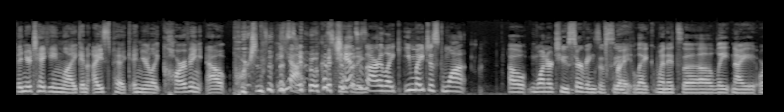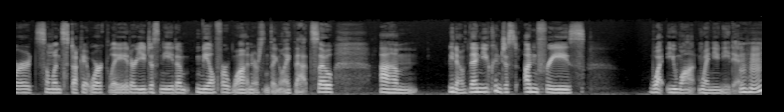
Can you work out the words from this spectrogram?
Then you're taking like an ice pick and you're like carving out portions of the Yeah, soup. because chances putting- are, like, you might just want oh, one or two servings of soup, Right. like when it's a late night or someone's stuck at work late or you just need a meal for one or something like that. So, um, you know, then you can just unfreeze what you want when you need it. Mm-hmm.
